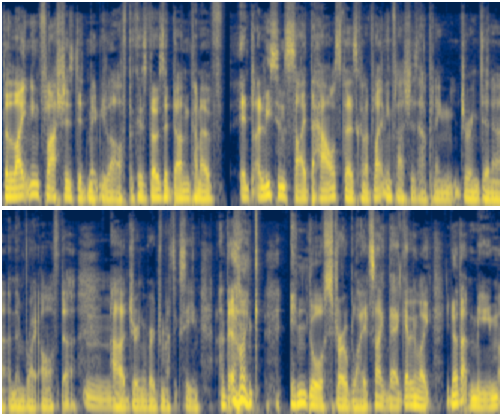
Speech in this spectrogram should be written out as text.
The lightning flashes did make me laugh because those are done kind of. In, at least inside the house, there's kind of lightning flashes happening during dinner and then right after, uh, during a very dramatic scene. And they're like indoor strobe lights. Like they're getting like, you know, that meme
